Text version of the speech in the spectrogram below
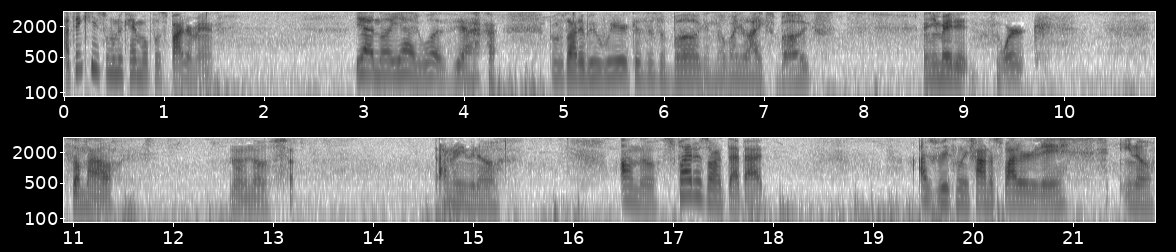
I think he's the one who came up with Spider Man. Yeah, no, yeah, he was, yeah. People thought it'd be weird because it's a bug and nobody likes bugs. And he made it work somehow. No one knows. I don't even know. I don't know. Spiders aren't that bad. I just recently found a spider today. You know,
